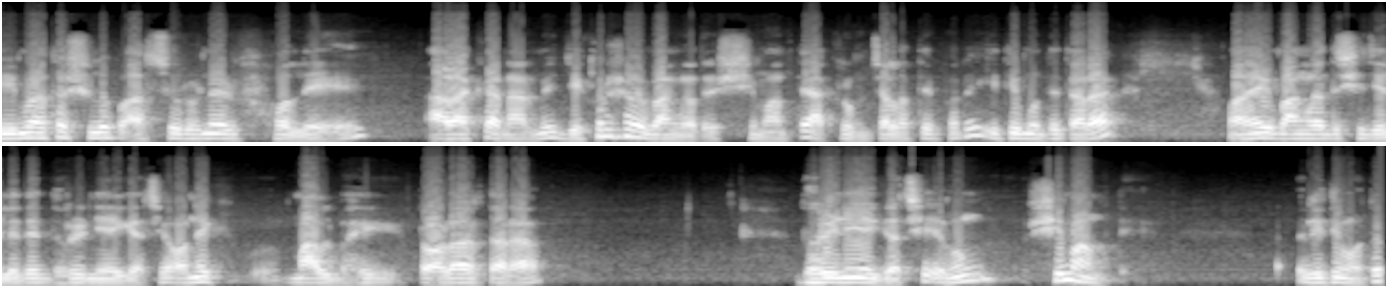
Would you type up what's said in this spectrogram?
বিমানতা সুলভ আচরণের ফলে আরাকান আর্মি যে কোনো সময় বাংলাদেশ সীমান্তে আক্রমণ চালাতে পারে। ইতিমধ্যে তারা অনেক বাংলাদেশি জেলেদের ধরে নিয়ে গেছে, অনেক মালবাহী ট্রলার তারা ধরে নিয়ে গেছে এবং সীমান্তে রীতিমতো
